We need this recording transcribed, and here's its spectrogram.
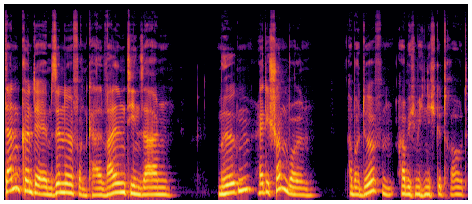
dann könnte er im Sinne von Karl Valentin sagen, mögen hätte ich schon wollen, aber dürfen habe ich mich nicht getraut.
